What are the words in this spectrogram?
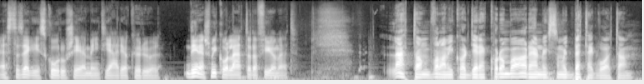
ezt az egész kórus élményt járja körül. Dénes, mikor láttad a filmet? Láttam valamikor gyerekkoromban, arra emlékszem, hogy beteg voltam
